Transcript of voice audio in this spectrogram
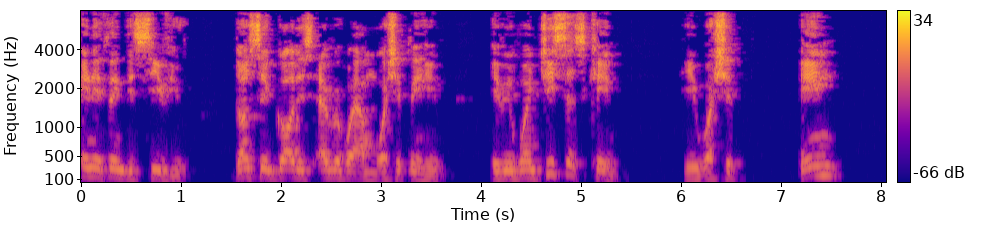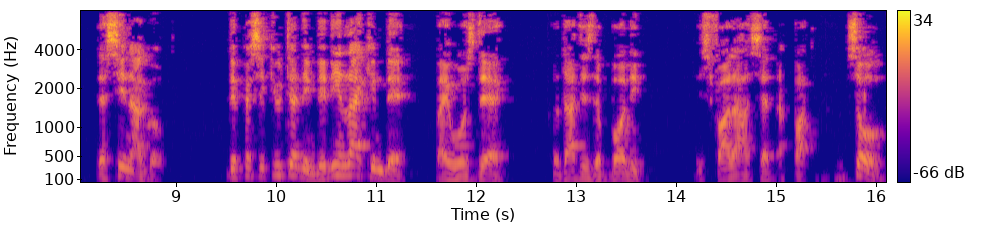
anything deceive you. Don't say God is everywhere. I'm worshiping him. Even when Jesus came, he worshiped in the synagogue. They persecuted him. They didn't like him there, but he was there. So that is the body his father has set apart. So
